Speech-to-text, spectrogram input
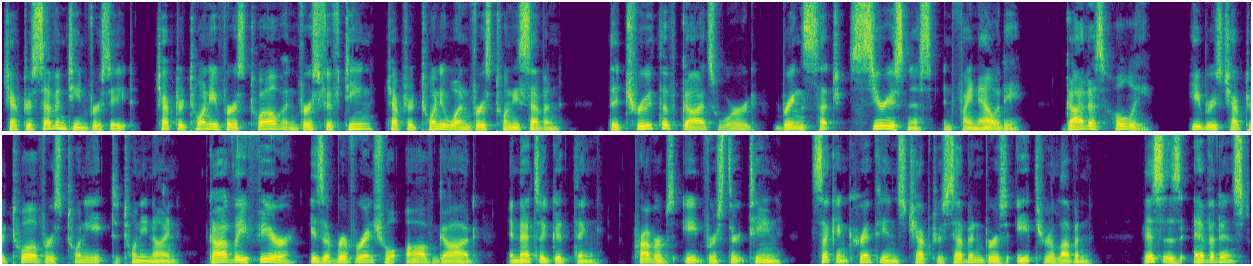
chapter 17 verse 8, chapter 20 verse 12 and verse 15, chapter 21 verse 27. The truth of God's word brings such seriousness and finality. God is holy. Hebrews chapter 12 verse 28 to 29. Godly fear is a reverential awe of God, and that's a good thing. Proverbs 8 verse 13, 2 Corinthians chapter 7 verse 8 through 11. This is evidenced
